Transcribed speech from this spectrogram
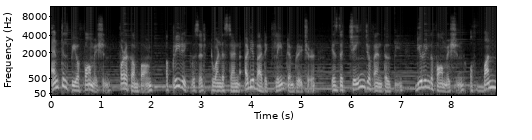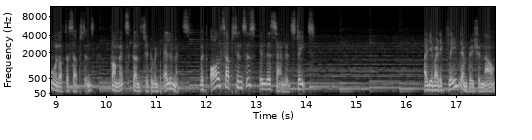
enthalpy of formation for a compound, a prerequisite to understand adiabatic flame temperature, is the change of enthalpy during the formation of 1 mole of the substance from its constituent elements, with all substances in their standard states. Adiabatic flame temperature now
